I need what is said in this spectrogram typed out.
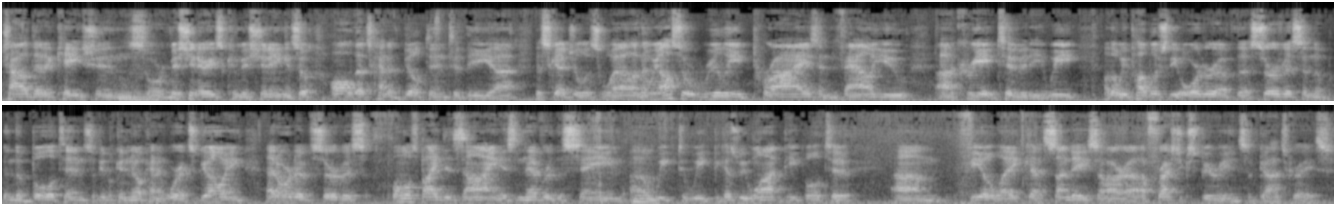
child dedications hmm. or missionaries commissioning. And so all that's kind of built into the, uh, the schedule as well. And then we also really prize and value uh, creativity. We although we publish the order of the service in the, in the bulletin so people can know kind of where it's going, that order of service, almost by design, is never the same uh, mm. week to week because we want people to um, feel like uh, Sundays are a fresh experience of God's grace.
